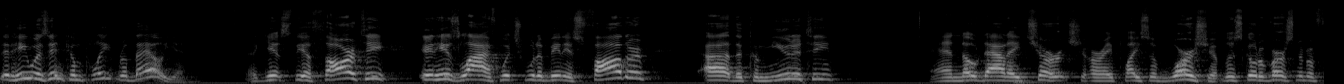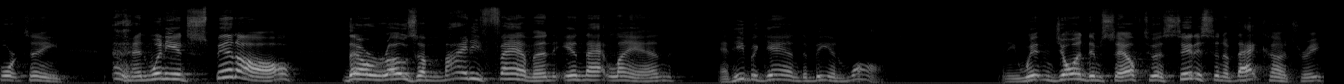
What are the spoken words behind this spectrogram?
that he was in complete rebellion against the authority in his life, which would have been his father, uh, the community, and no doubt a church or a place of worship. Let's go to verse number 14. and when he had spent all, there arose a mighty famine in that land, and he began to be in want. And he went and joined himself to a citizen of that country,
